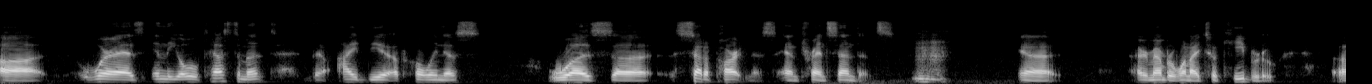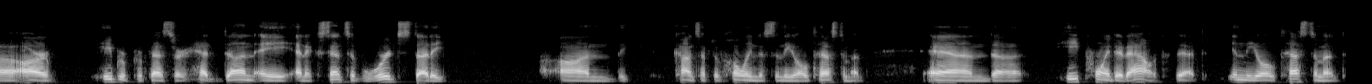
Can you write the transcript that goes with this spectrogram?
Uh, whereas in the Old Testament, the idea of holiness was uh, set apartness and transcendence. hmm Uh, I remember when I took Hebrew, uh, our Hebrew professor had done a an extensive word study on the concept of holiness in the Old Testament, and uh, he pointed out that in the Old Testament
